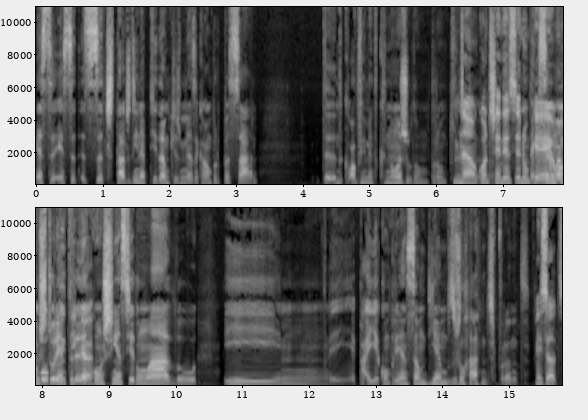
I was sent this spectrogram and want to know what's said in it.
essa, essa- esses atestados de inaptidão que as mulheres acabam por passar, obviamente que não ajudam, pronto. Não, Eh, condescendência nunca Tem que é ser uma, uma boa mistura entre a consciência de um lado e, e, pá, e a compreensão de ambos os lados, pronto. Exato,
